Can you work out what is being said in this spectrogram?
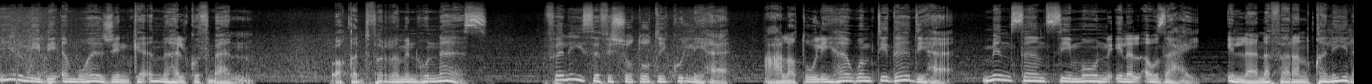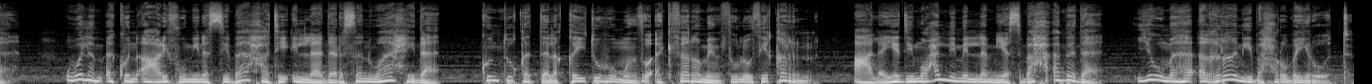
يرمي بأمواج كأنها الكثبان وقد فر منه الناس فليس في الشطوط كلها على طولها وامتدادها من سان سيمون إلى الاوزعي إلا نفرا قليلا ولم أكن أعرف من السباحة إلا درسا واحدا كنت قد تلقيته منذ أكثر من ثلث قرن. على يد معلم لم يسبح أبدا يومها اغراني بحر بيروت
